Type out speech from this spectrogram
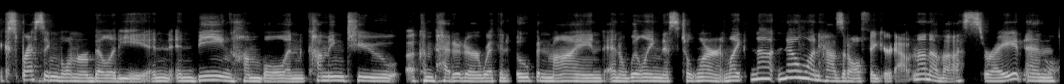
expressing vulnerability and and being humble and coming to a competitor with an open mind and a willingness to learn like not no one has it all figured out. None of us, right? And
